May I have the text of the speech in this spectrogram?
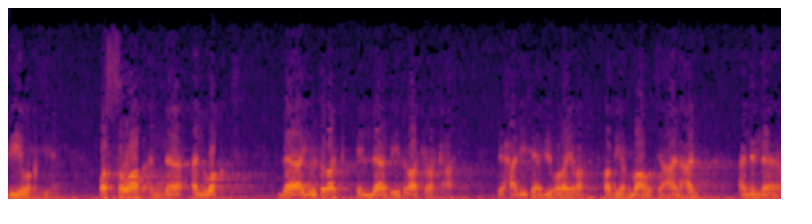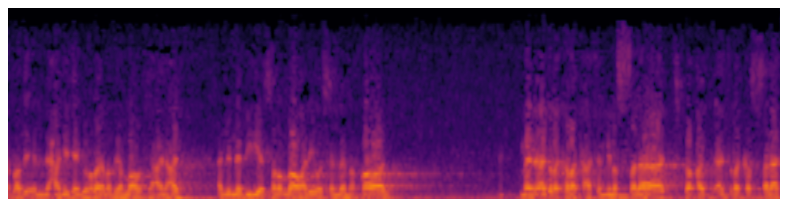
في وقتها. والصواب أن الوقت لا يدرك إلا بإدراك ركعة. لحديث أبي هريرة رضي الله تعالى عنه أن لحديث أبي هريرة رضي الله تعالى عنه أن النبي صلى الله عليه وسلم قال من أدرك ركعة من الصلاة فقد أدرك الصلاة.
